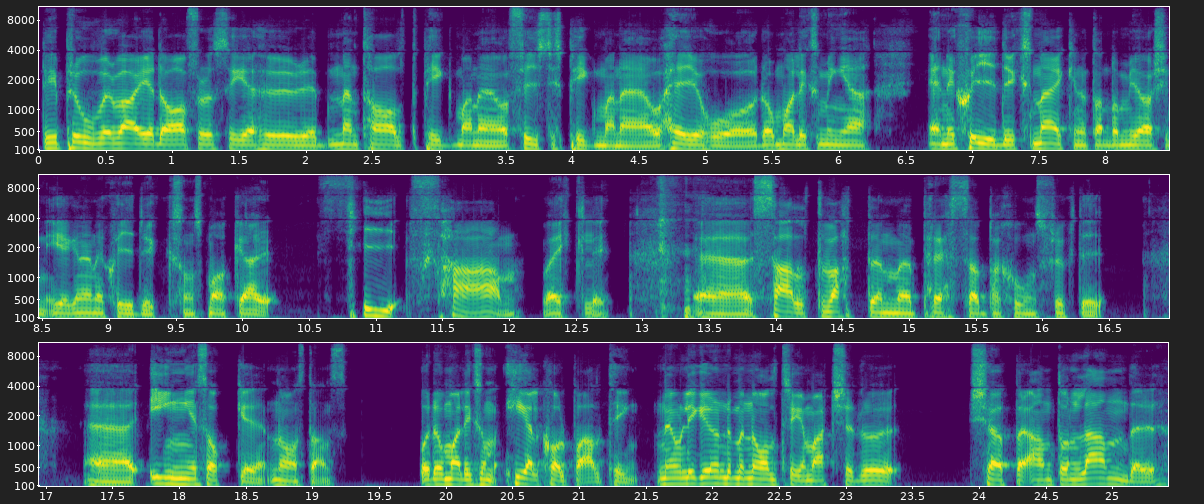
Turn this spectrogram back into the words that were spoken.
Det är prover varje dag för att se hur mentalt pigg man är och fysiskt pigg man är och hej och hå. De har liksom inga energidrycksmärken utan de gör sin egen energidryck som smakar Fy fan vad äcklig. Eh, saltvatten med pressad passionsfrukt i. Eh, inget socker någonstans. Och de har liksom helt koll på allting. När de ligger under med 0-3 matcher då köper Anton Lander,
